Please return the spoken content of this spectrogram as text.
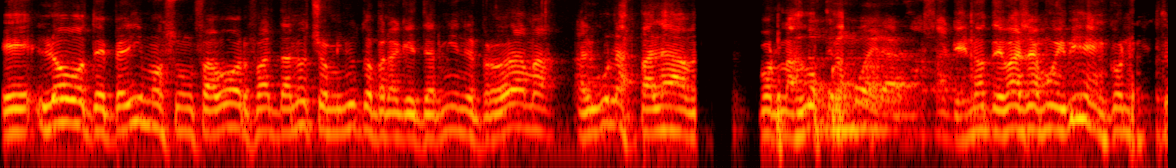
Eh, Lobo, te pedimos un favor, faltan ocho minutos para que termine el programa. Algunas palabras por las dos cosas que no te vaya muy bien con esto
